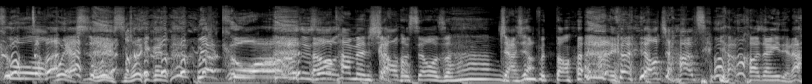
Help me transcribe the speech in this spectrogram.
哭我，我也是，我也是，我也跟不要哭我。然后他们笑的时候，我说啊，假笑不懂，要假夸张一点啦。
